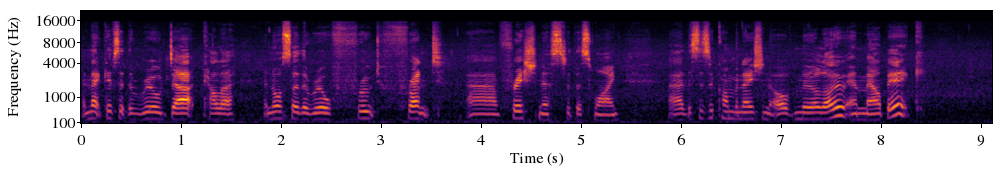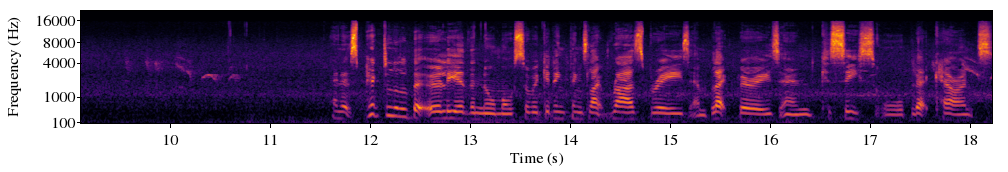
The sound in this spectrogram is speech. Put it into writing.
And that gives it the real dark colour and also the real fruit front uh, freshness to this wine. Uh, this is a combination of Merlot and Malbec. And it's picked a little bit earlier than normal so we're getting things like raspberries and blackberries and cassis or black currants.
